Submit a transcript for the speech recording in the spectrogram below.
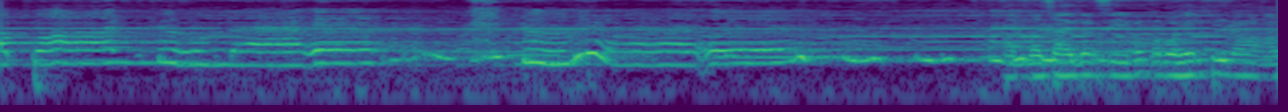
บ่ปอนดูแลเอ้ยดูแลเอ้ยทำมาใส่จังสีมันก็บ่เห็นพี่น้องเอา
